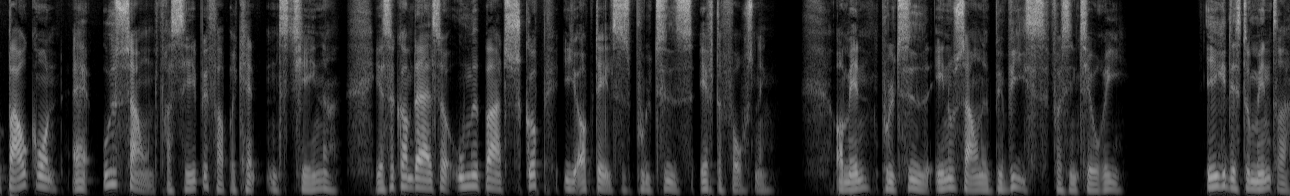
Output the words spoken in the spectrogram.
baggrund af udsagn fra sæbefabrikantens tjener, ja, så kom der altså umiddelbart skub i opdagelsespolitiets efterforskning. Og men politiet endnu savnede bevis for sin teori. Ikke desto mindre,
